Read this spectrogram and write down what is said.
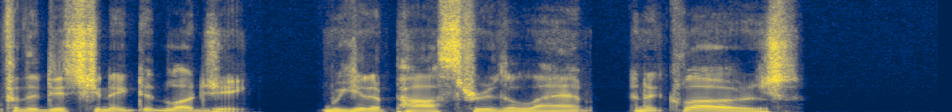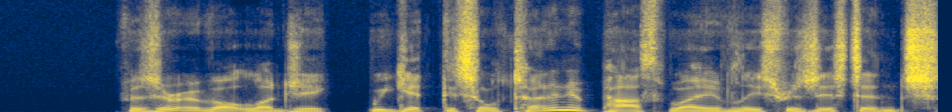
For the disconnected logic, we get a path through the lamp and it glows. For zero volt logic, we get this alternative pathway of least resistance,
